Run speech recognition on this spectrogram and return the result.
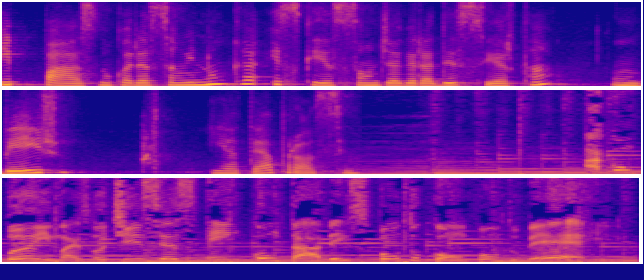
e paz no coração e nunca esqueçam de agradecer, tá? Um beijo e até a próxima. Acompanhe mais notícias em contábeis.com.br.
